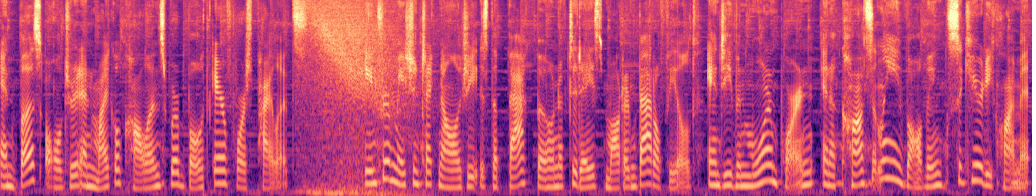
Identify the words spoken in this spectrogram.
and Buzz Aldrin and Michael Collins were both Air Force pilots. Information technology is the backbone of today's modern battlefield, and even more important in a constantly evolving security climate.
